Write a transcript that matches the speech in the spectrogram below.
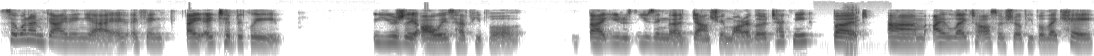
So when I'm guiding, yeah, I, I think I, I typically usually always have people uh, use, using the downstream water load technique. But um, I like to also show people like, hey,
